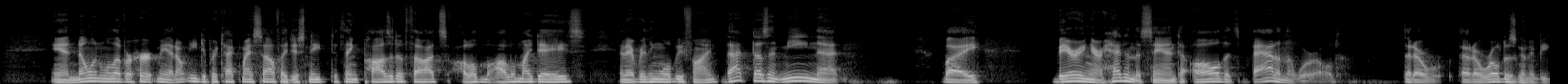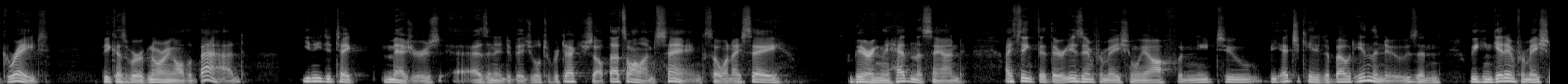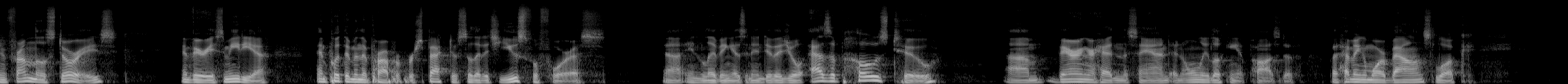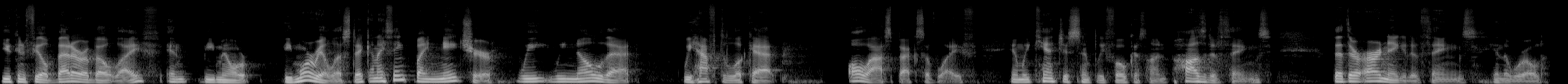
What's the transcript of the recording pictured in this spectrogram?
and no one will ever hurt me. I don't need to protect myself. I just need to think positive thoughts all of, all of my days, and everything will be fine. That doesn't mean that by burying our head in the sand to all that's bad in the world, that our that our world is going to be great because we're ignoring all the bad, you need to take measures as an individual to protect yourself. That's all I'm saying. So when I say burying the head in the sand, I think that there is information we often need to be educated about in the news, and we can get information from those stories and various media and put them in the proper perspective so that it's useful for us uh, in living as an individual, as opposed to um, burying our head in the sand and only looking at positive, but having a more balanced look, you can feel better about life and be more be more realistic. And I think by nature, we we know that we have to look at all aspects of life, and we can't just simply focus on positive things. That there are negative things in the world.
